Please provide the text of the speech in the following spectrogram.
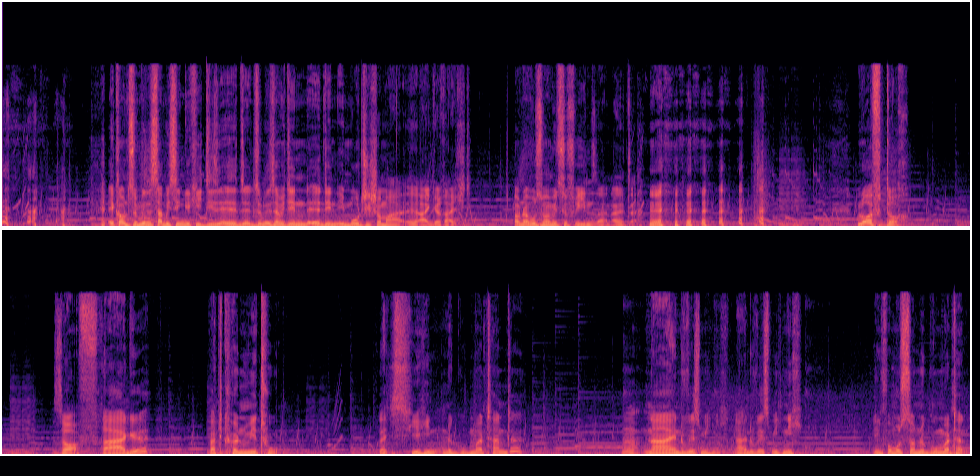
Ey komm, zumindest habe ich es hingekriegt, diese, zumindest habe ich den, den Emoji schon mal äh, eingereicht. Komm, da muss man mit zufrieden sein, Alter. Läuft doch. So, Frage. Was können wir tun? Vielleicht ist hier hinten eine Guma-Tante? Hm, nein, du wirst mich nicht. Nein, du wirst mich nicht. Irgendwo muss doch eine Guma-Tante...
